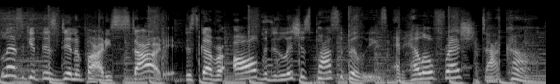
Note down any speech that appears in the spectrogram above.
Let's get this dinner party started. Discover all the delicious possibilities at hellofresh.com.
